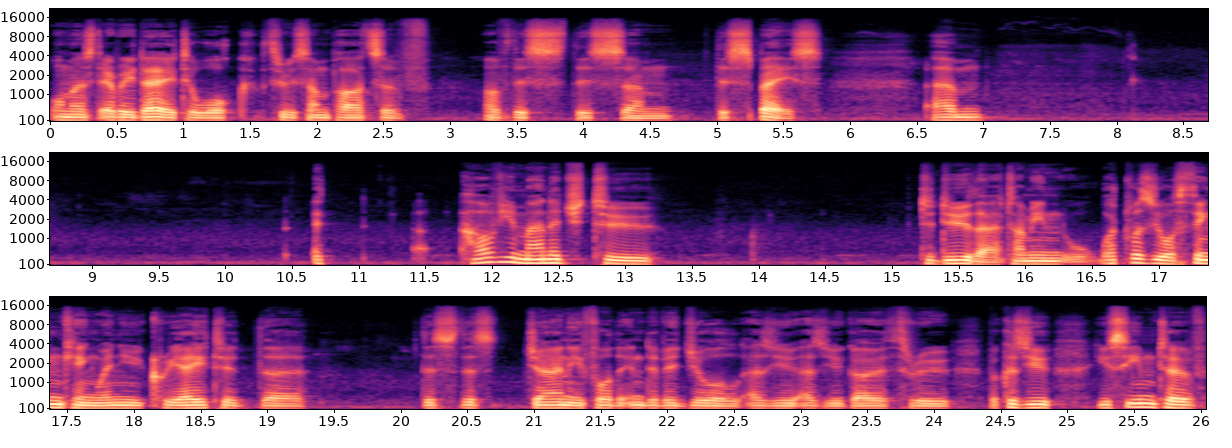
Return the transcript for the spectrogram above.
almost every day to walk through some parts of of this this um, this space. Um, it, how have you managed to to do that? I mean, what was your thinking when you created the this this journey for the individual as you as you go through? Because you you seem to have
